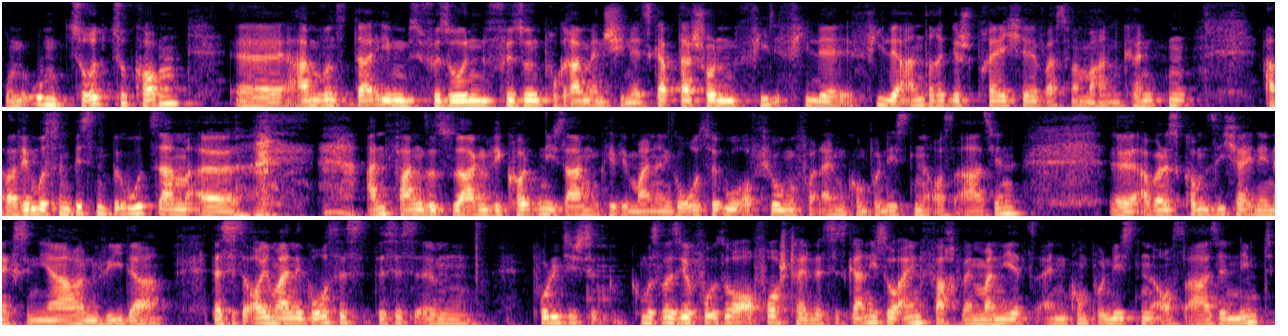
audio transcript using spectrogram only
und um zurückzukommen, äh, haben wir uns da eben für so ein für so ein Programm entschieden. Es gab da schon viel, viele viele andere Gespräche, was wir machen könnten. Aber wir mussten ein bisschen behutsam äh, anfangen sozusagen. Wir konnten nicht sagen, okay, wir machen eine große Uraufführung von einem Komponisten aus Asien. Äh, aber das kommt sicher in den nächsten Jahren wieder. Das ist auch immer eine große, das ist ähm, politisch, muss man sich so auch vorstellen, das ist gar nicht so einfach. Wenn man jetzt einen Komponisten aus Asien nimmt,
